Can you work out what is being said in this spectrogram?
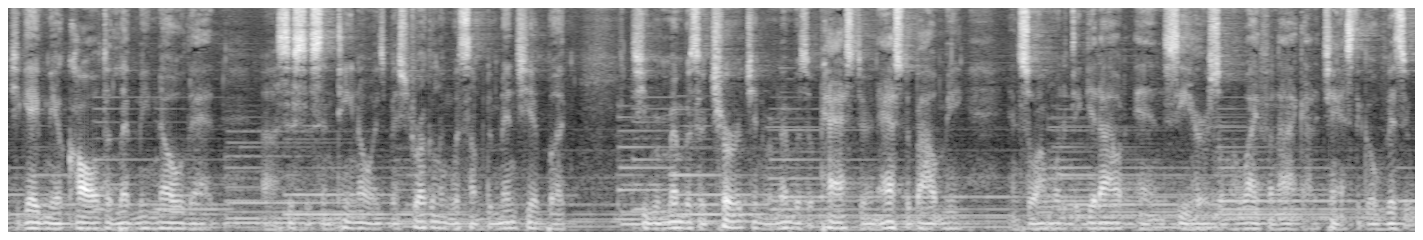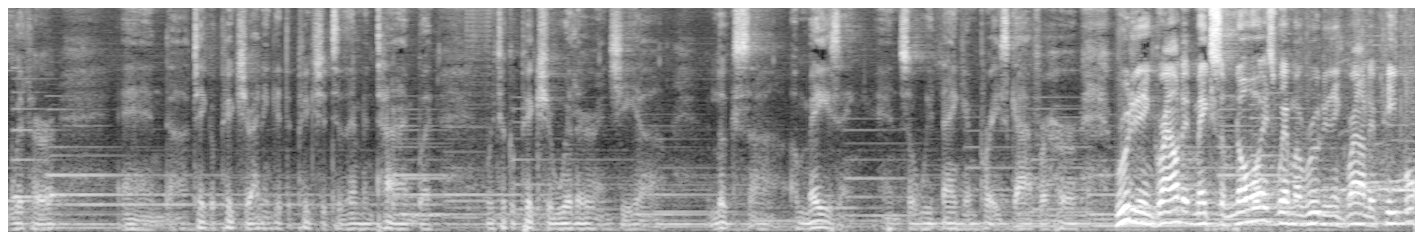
she gave me a call to let me know that uh, Sister Centino has been struggling with some dementia, but she remembers her church and remembers her pastor and asked about me. And so I wanted to get out and see her. So my wife and I got a chance to go visit with her and uh, take a picture. I didn't get the picture to them in time, but we took a picture with her, and she uh, looks uh, amazing. And so we thank and praise God for her. Rooted and grounded, make some noise. Where my rooted and grounded people?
